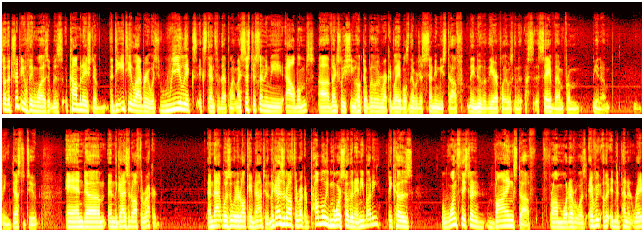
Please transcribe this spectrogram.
So the trippy thing was it was a combination of the DET library was really ex- extensive at that point. My sister sending me albums. Uh, eventually, she hooked up with other record labels, and they were just sending me stuff. They knew that the airplay was going to save them from you know being destitute, and um, and the guys at Off the Record, and that was what it all came down to. And the guys at Off the Record probably more so than anybody because once they started buying stuff from whatever it was, every other independent ra-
